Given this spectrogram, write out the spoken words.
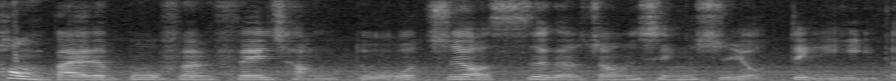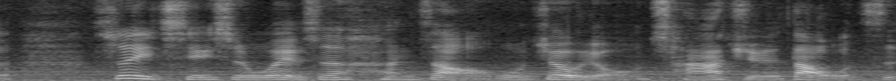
空白的部分非常多，我只有四个中心是有定义的。所以其实我也是很早我就有察觉到我自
